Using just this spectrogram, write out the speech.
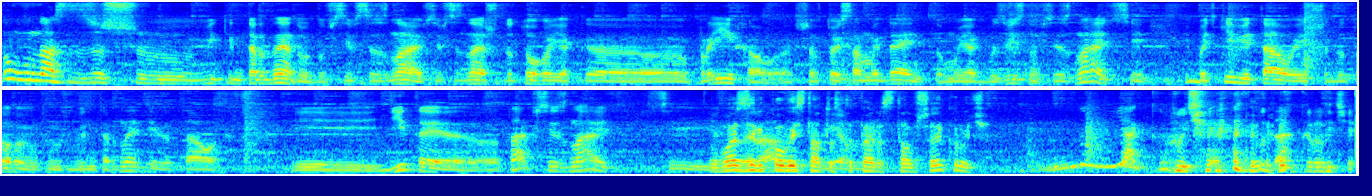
Ну, у нас же ж е, вік інтернету, то всі все знають, всі все знають, що до того, як е, приїхав, ще в той самий день, тому якби, звісно, всі знають, всі і батьки вітали, і ще до того в інтернеті вітали. І діти, е, так, всі знають. Всі, У вас зірковий статус тепер став ще круче. Ну, як круче, куди круче.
